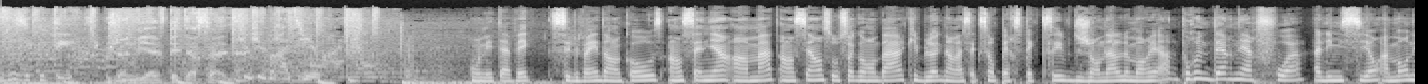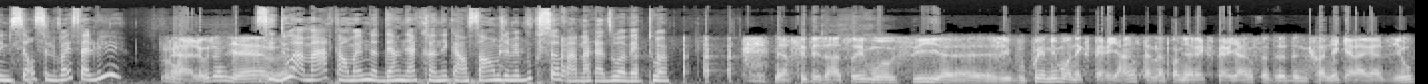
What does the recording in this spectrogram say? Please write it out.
Vous écoutez Geneviève Peterson. Cube Radio. On est avec Sylvain Dancause, enseignant en maths, en sciences au secondaire, qui blogue dans la section perspective du Journal de Montréal. Pour une dernière fois à l'émission, à mon émission. Sylvain, salut! Allô Geneviève. C'est doux amer quand même notre dernière chronique ensemble. J'aimais beaucoup ça faire de la radio avec toi. Merci, t'es gentil. Moi aussi, euh, j'ai beaucoup aimé mon expérience. C'était ma première expérience d'une chronique à la radio.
